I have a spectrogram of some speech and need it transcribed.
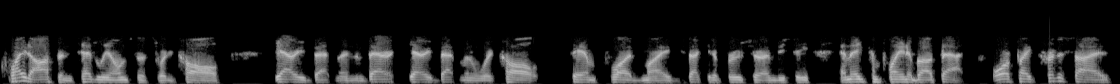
quite often Ted Leonsis would call Gary Bettman, and Bar- Gary Bettman would call Sam Flood, my executive producer at NBC, and they'd complain about that. Or if I criticized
